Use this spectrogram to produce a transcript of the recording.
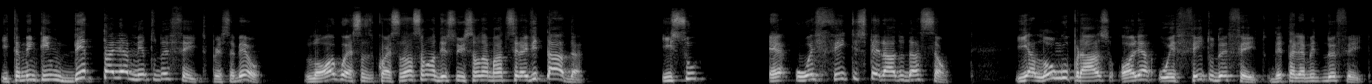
e também tem um detalhamento do efeito, percebeu? Logo, essas, com essa ação, a destruição da mata será evitada. Isso é o efeito esperado da ação. E a longo prazo, olha o efeito do efeito, detalhamento do efeito.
